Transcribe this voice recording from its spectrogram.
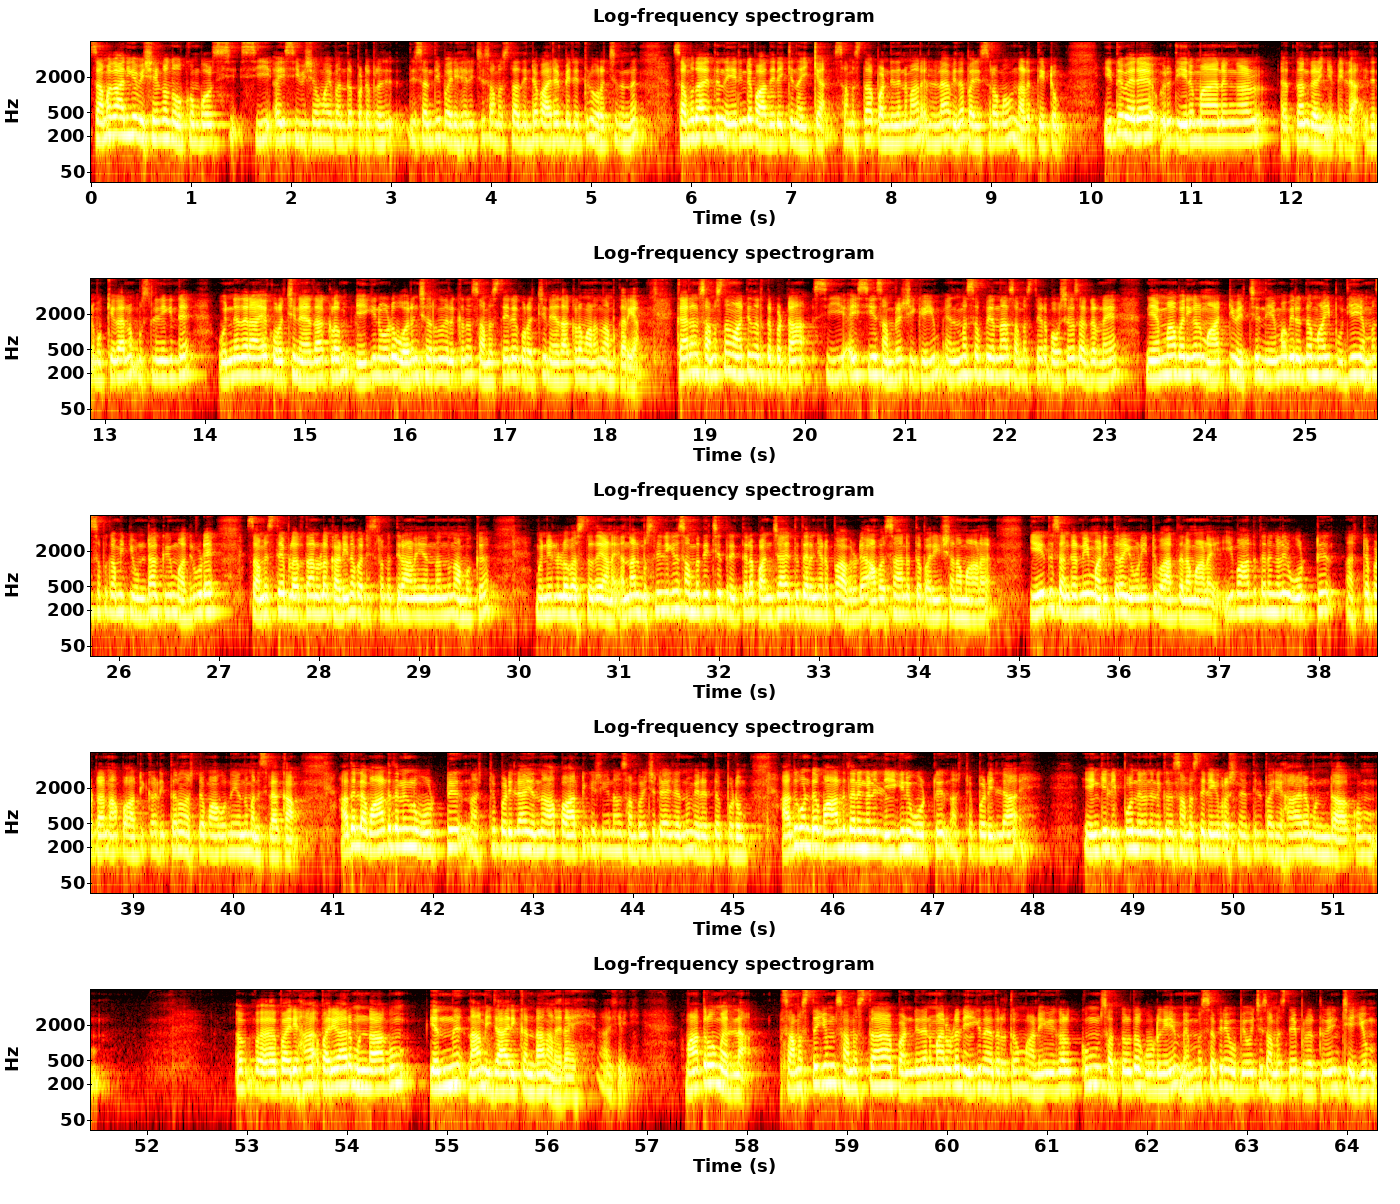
സമകാലിക വിഷയങ്ങൾ നോക്കുമ്പോൾ സി ഐ സി വിഷയവുമായി ബന്ധപ്പെട്ട് പ്രതിസന്ധി പരിഹരിച്ച് സമസ്ത അതിന്റെ പാരമ്പര്യത്തിൽ ഉറച്ചു നിന്ന് സമുദായത്തെ നേരിന്റെ പാതയിലേക്ക് നയിക്കാൻ സമസ്ത പണ്ഡിതന്മാർ എല്ലാവിധ പരിശ്രമവും നടത്തിയിട്ടും. ഇതുവരെ ഒരു തീരുമാനങ്ങൾ എത്താൻ കഴിഞ്ഞിട്ടില്ല. ഇതിന് മുഖ്യ കാരണം മുസ്ലിം ലീഗിന്റെ ഉന്നതരായ കുറച്ച് നേതാക്കളും ലീഗിനോട് ഓരം ചേർന്ന് നിൽക്കുന്ന സമസ്തയിലെ കുറച്ച് നേതാക്കളുമാണെന്ന് നമുക്കറിയാം. കാരണം സമസ്ത മാറ്റി നിർത്തപ്പെട്ട സി ഐ സിയെ സംരക്ഷിക്കുകയും എം എസ് എഫ് എന്ന സമസ്തയുടെ പോഷക സംഘടനയെ നിയമാവലികൾ മാറ്റിവെച്ച് നിയമവിരുദ്ധമായി പുതിയ എം എസ് എഫ് കമ്മിറ്റി ഉണ്ടാക്കുകയും അതിലൂടെ സമസ്തയെ പുലർത്താനുള്ള കഠിന പരിശ്രമത്തിലാണ് എന്നെന്ന് നമുക്ക് മുന്നിലുള്ള വസ്തുതയാണ്. എന്നാൽ മുസ്ലിം ലീഗിനെ സംബന്ധിച്ച് ത്രിത്തല പഞ്ചായത്ത് തെരഞ്ഞെടുപ്പ് അവരുടെ അവസാനത്തെ പരീക്ഷണമാണ്. ഏത് സംഘടനയും അടിത്തറ യൂണിറ്റ് വാർഡ് ഈ വാർഡ് തലങ്ങളിൽ വോട്ട് നഷ്ടപ്പെട്ടാൽ ആ പാർട്ടിക്ക് അടിത്തറ നഷ്ടമാകുന്നു എന്ന് മനസ്സിലാക്കാം. അതല്ല വാർഡ് വോട്ട് നഷ്ടപ്പെടില്ല എന്ന് ആ പാർട്ടിക്ക് ക്ഷീണം സംഭവിച്ചിട്ടില്ലെന്നും വരുത്തപ്പെടും. അതുകൊണ്ട് വാർഡ് തലങ്ങളിൽ ലീഗിന് വോട്ട് നഷ്ടപ്പെടില്ല എങ്കിൽ ഇപ്പോൾ നിലനിൽക്കുന്ന സമസ്ത ലീഗ് പ്രശ്നത്തിൽ പരിഹാരമുണ്ടാകും. പരിഹാ പരിഹാരമുണ്ടാകും എന്ന് നാം വിചാരിക്കേണ്ടെന്നാണ് അല്ലേ? ശരി. മാത്രവുമല്ല സമസ്തയും സമസ്ത പണ്ഡിതന്മാരുടെ ലീഗ് നേതൃത്വം അണികൾക്കും ശത്രുത കൂടുകയും എം എസ് എഫിനെ ഉപയോഗിച്ച് സമസ്തയെ പുലർത്തുകയും ചെയ്യും.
